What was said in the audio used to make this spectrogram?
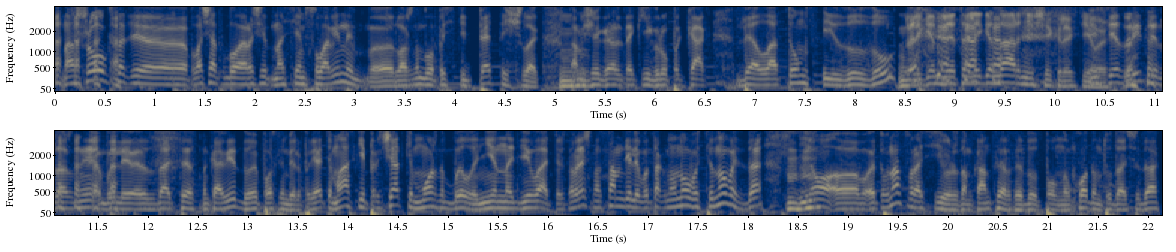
да. На шоу, кстати, э, площадка была рассчитана на 7,5, э, должны было посетить 5 тысяч человек. Там еще играли такие группы, как The Latums и Зузу. Это легендарнейшие И коллективы. все зрители должны были сдать тест на ковид до и после мероприятия. Маски и перчатки можно было не надевать. Представляешь, на самом деле вот так, ну новости, новость, да? Но э, это у нас в России уже там концерты идут полным ходом туда-сюда.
